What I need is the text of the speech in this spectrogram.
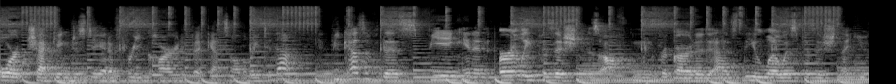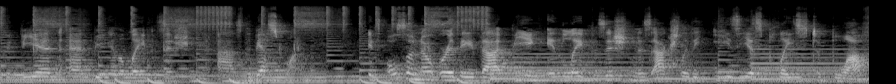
or checking just to get a free card if it gets all the way to them. Because of this, being in an early position is often regarded as the lowest position that you could be in, and being in the late position as the best one. It's also noteworthy that being in late position is actually the easiest place to bluff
